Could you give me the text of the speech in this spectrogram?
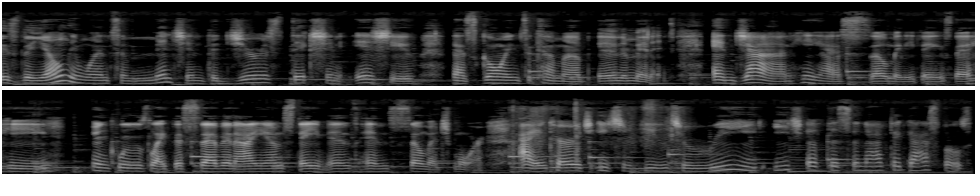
is the only one to mention the jurisdiction issue that's going to come up in a minute. And John, he has so many things that he includes, like the seven I am statements and so much more. I encourage each of you to read each of the synoptic gospels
